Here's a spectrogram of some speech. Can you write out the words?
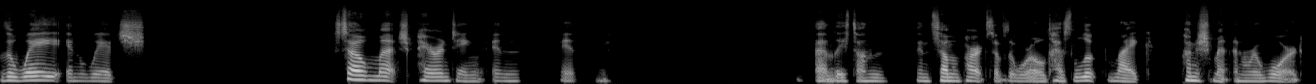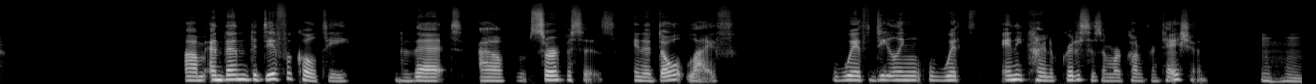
the way in which so much parenting in in at least on in some parts of the world has looked like punishment and reward um, and then the difficulty that um, surfaces in adult life with dealing with any kind of criticism or confrontation mm-hmm.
